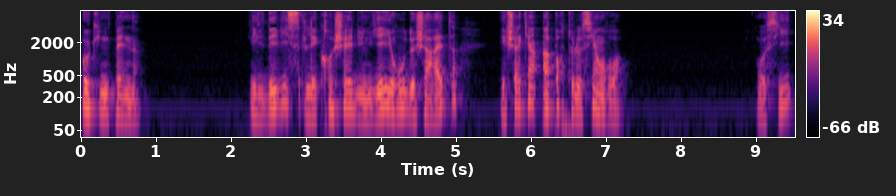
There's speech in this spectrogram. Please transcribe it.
aucune peine. Ils dévissent les crochets d'une vieille roue de charrette, et chacun apporte le sien au roi. Aussi,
